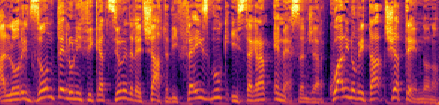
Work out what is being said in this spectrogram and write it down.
All'orizzonte l'unificazione delle chat di Facebook, Instagram e Messenger. Quali novità ci attendono?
